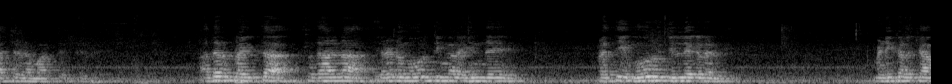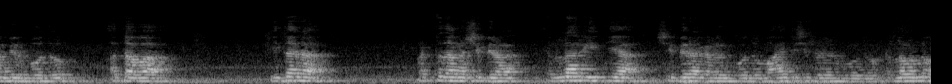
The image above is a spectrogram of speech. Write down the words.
ಆಚರಣೆ ಮಾಡ್ತಿರ್ತೇವೆ. ಅದರ ಪ್ರಯುಕ್ತ ಸಾಧಾರಣ ಎರಡು ಮೂರು ತಿಂಗಳ ಹಿಂದೆ ಪ್ರತಿ ಮೂರು ಜಿಲ್ಲೆಗಳಲ್ಲಿ ಮೆಡಿಕಲ್ ಕ್ಯಾಂಪ್ ಇರ್ಬೋದು ಅಥವಾ ಇತರ ರಕ್ತದಾನ ಶಿಬಿರ, ಎಲ್ಲ ರೀತಿಯ ಶಿಬಿರಗಳಿರ್ಬೋದು ಮಾಹಿತಿ ಶಿಬಿರ ಇರ್ಬೋದು, ಎಲ್ಲವನ್ನು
